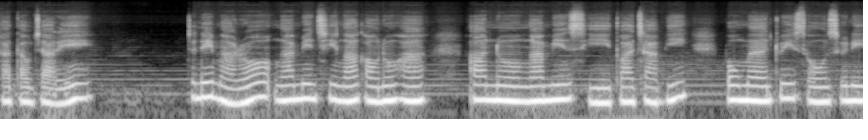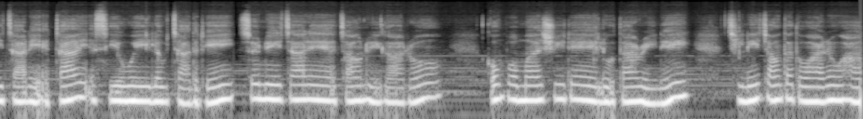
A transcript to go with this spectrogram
စားတောက်ကြတယ် ဒီနေ့မှာတော့ငါမင်းကြီးငါးကောင်တို့ဟာအာနွန်ငါမင်းစီသွားကြပြီးပုံမှန်တွေးဆုံဆွေးနွေးကြတဲ့အတိုင်းအစည်းအဝေးလုပ်ကြတဲ့ဆွေးနွေးကြတဲ့အကြောင်းတွေကတော့ ကုန်းပေါ်မှာရှိတဲ့လူသားတွေနဲ့ချီလေးချောင်းသက်တော်တို့ဟာ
